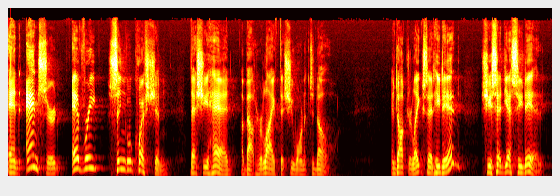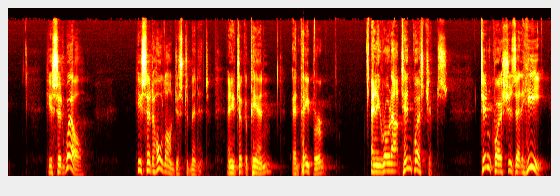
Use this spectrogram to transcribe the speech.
and answered every single question that she had about her life that she wanted to know. And Dr. Lake said, He did? She said, Yes, he did. He said, Well, he said, Hold on just a minute. And he took a pen and paper and he wrote out 10 questions. 10 questions that he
